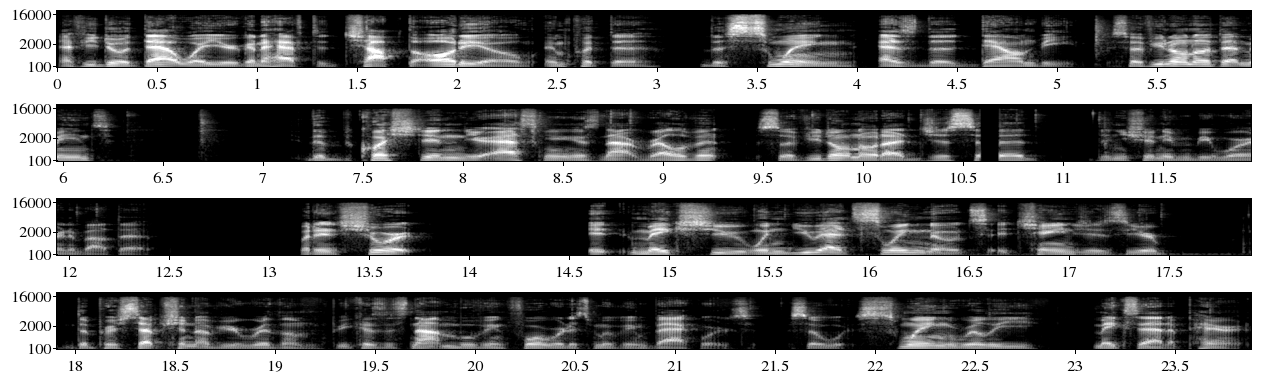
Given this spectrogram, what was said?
if you do it that way, you're gonna have to chop the audio and put the the swing as the downbeat. So if you don't know what that means, the question you're asking is not relevant. So if you don't know what I just said, then you shouldn't even be worrying about that. But in short, it makes you when you add swing notes, it changes your the perception of your rhythm because it's not moving forward, it's moving backwards. So swing really makes that apparent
